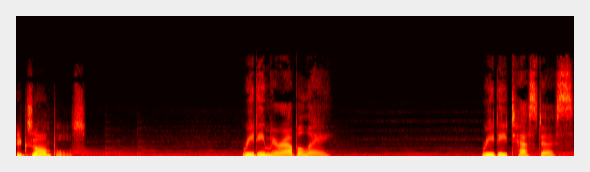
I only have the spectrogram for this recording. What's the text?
Examples Rete mirabile. Rete testis.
